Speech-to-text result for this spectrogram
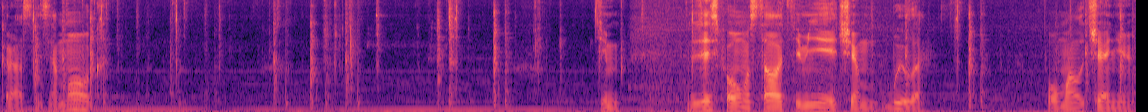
красный замок. Тем... Здесь, по-моему, стало темнее, чем было. По умолчанию.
